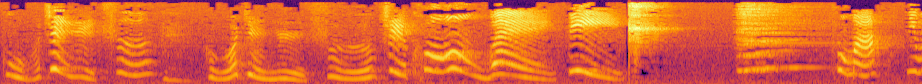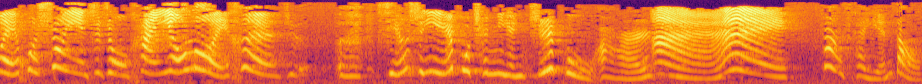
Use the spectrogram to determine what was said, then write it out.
果真如此果真如此只恐未必驸马你为何双眼之中含有泪痕这呃像是夜不成眠之不而哎方才言道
